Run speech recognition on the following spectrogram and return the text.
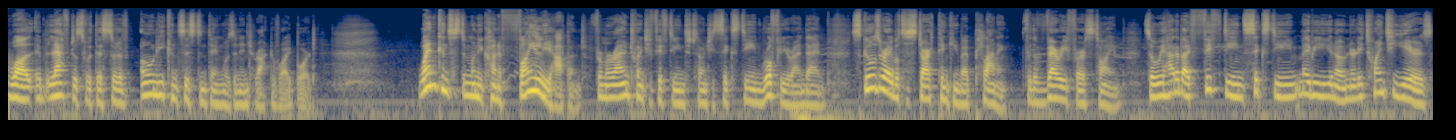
well, it left us with this sort of only consistent thing was an interactive whiteboard. When consistent money kind of finally happened, from around 2015 to 2016, roughly around then, schools were able to start thinking about planning for the very first time. So we had about 15, 16, maybe, you know, nearly 20 years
